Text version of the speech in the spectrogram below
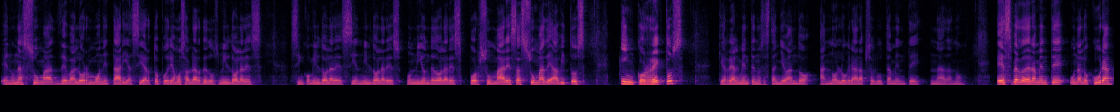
en una suma de valor monetaria, cierto? Podríamos hablar de dos mil dólares, cinco mil dólares, cien mil dólares, un millón de dólares, por sumar esa suma de hábitos incorrectos que realmente nos están llevando a no lograr absolutamente nada, ¿no? Es verdaderamente una locura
